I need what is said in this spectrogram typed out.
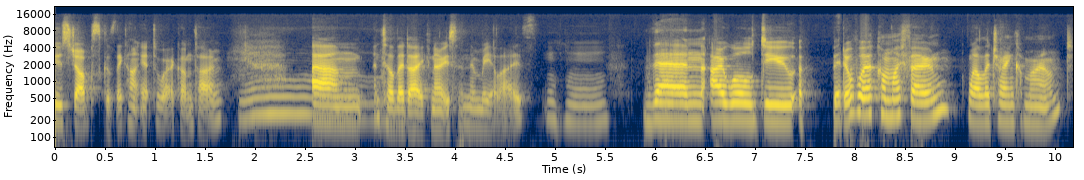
lose jobs because they can't get to work on time um, until they're diagnosed and then realise. Then I will do a bit of work on my phone while I try and come around.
